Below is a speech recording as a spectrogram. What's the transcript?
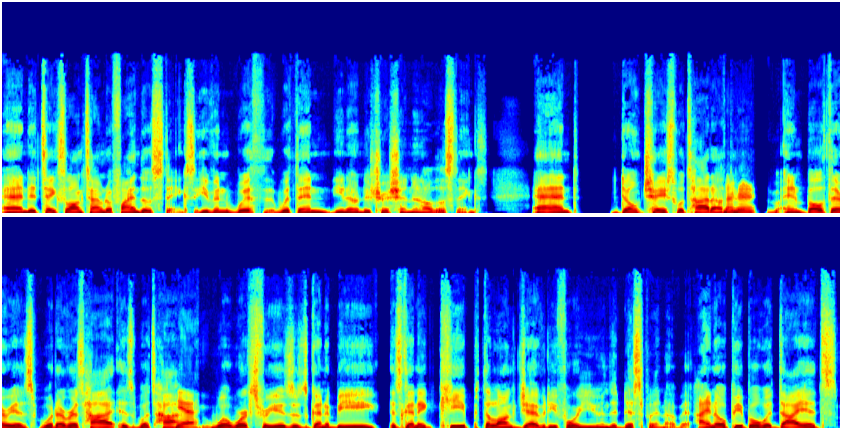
And it takes a long time to find those things, even with within, you know, nutrition and all those things. And don't chase what's hot out there mm-hmm. in both areas. Whatever is hot is what's hot. Yeah. What works for you is going to be, it's going to keep the longevity for you and the discipline of it. I know people with diets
